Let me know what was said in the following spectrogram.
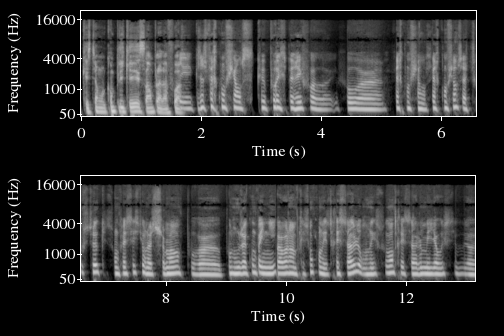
question compliquée et simple à la fois. Et faire confiance. Que pour espérer, il faut, il faut euh, faire confiance. Faire confiance à tous ceux qui sont placés sur notre chemin pour, euh, pour nous accompagner. On peut avoir l'impression qu'on est très seul. On est souvent très seul, mais il y a aussi euh,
